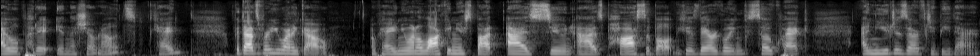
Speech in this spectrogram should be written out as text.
I will put it in the show notes, okay? But that's where you want to go, okay? And you want to lock in your spot as soon as possible because they are going so quick and you deserve to be there.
